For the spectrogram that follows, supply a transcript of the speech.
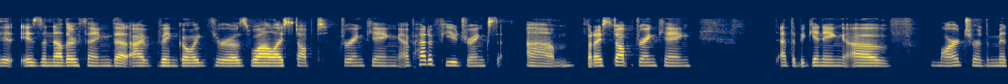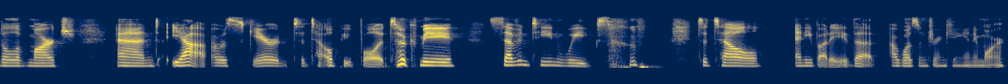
it is another thing that I've been going through as well. I stopped drinking. I've had a few drinks, um, but I stopped drinking at the beginning of March or the middle of March. And yeah, I was scared to tell people. It took me 17 weeks to tell anybody that I wasn't drinking anymore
